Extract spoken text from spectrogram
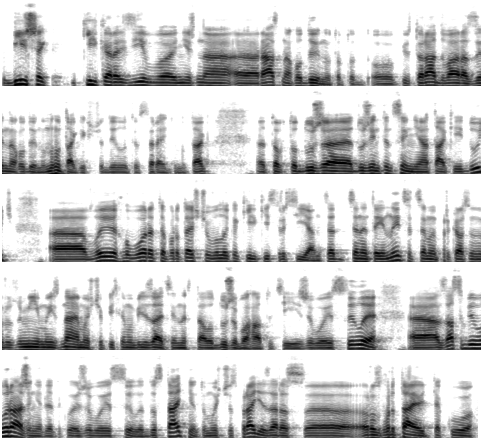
Більше кілька разів е, ніж на е, раз на годину, тобто півтора-два рази на годину. Ну так, якщо ділити в середньому, так Е, тобто дуже дуже інтенсивні атаки йдуть. Ви говорите про те, що велика кількість росіян це це не таємниця. Це ми прекрасно розуміємо і знаємо, що після мобілізації в них стало дуже багато цієї живої сили. Засобів ураження для такої живої сили достатньо, тому що справді зараз розгортають таку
